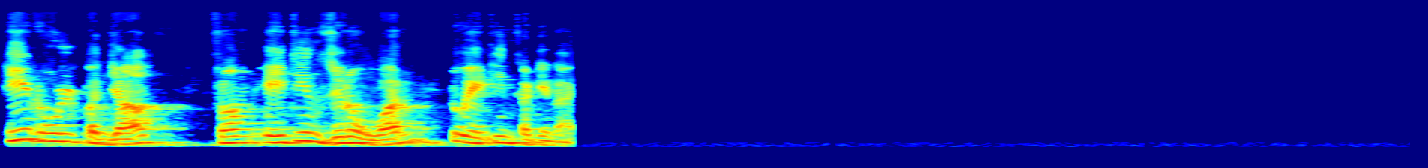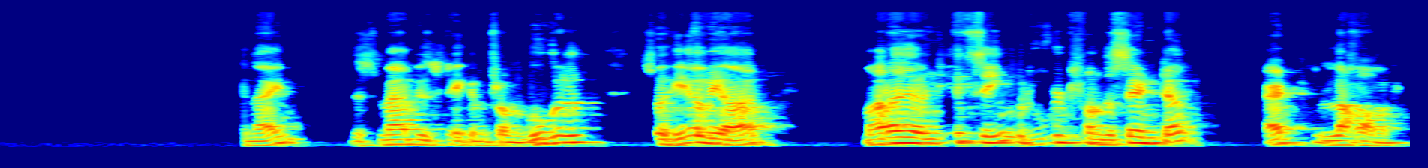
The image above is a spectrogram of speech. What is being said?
he ruled Punjab from 1801 to 1839. Nine. This map is taken from Google. So here we are. Maharaja Ranjit Singh ruled from the center at Lahore.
